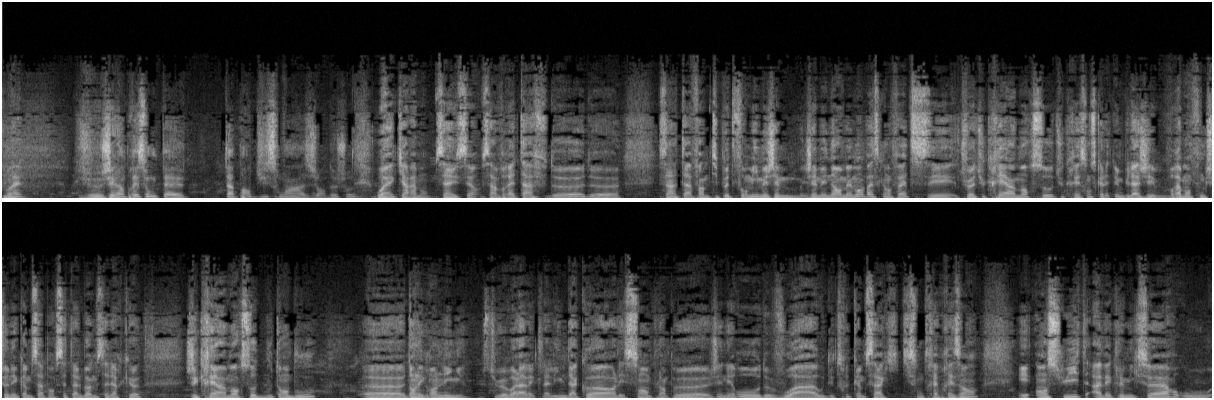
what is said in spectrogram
ouais J'ai l'impression que t'as- t'apportes du soin à ce genre de choses. Ouais, carrément. C'est un, vrai taf de, de c'est un taf un petit peu de fourmi, mais j'aime j'aime énormément parce qu'en fait, c'est tu vois, tu crées un morceau, tu crées son squelette. Et puis là, j'ai vraiment fonctionné comme ça pour cet album, c'est-à-dire que j'ai créé un morceau de bout en bout. Euh, dans les grandes lignes, si tu veux, voilà, avec la ligne d'accord, les samples un peu euh, généraux de voix ou des trucs comme ça qui, qui sont très présents. Et ensuite, avec le mixeur ou,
